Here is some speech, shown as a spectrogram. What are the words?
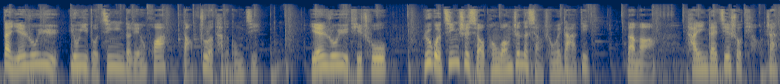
但颜如玉用一朵晶莹的莲花挡住了他的攻击。颜如玉提出，如果金翅小鹏王真的想成为大帝，那么他应该接受挑战，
